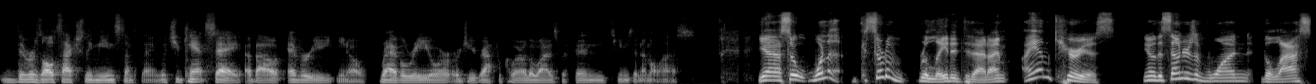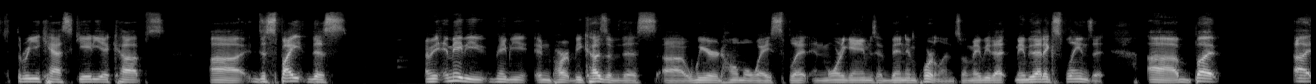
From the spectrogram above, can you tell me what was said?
the results actually mean something which you can't say about every you know rivalry or, or geographical or otherwise within teams in mls Yeah. So one sort of related to that, I'm I am curious. You know, the Sounders have won the last three Cascadia Cups, uh, despite this I mean, it maybe maybe in part because of this uh, weird home away split, and more games have been in Portland, so maybe that maybe that explains it. Uh, but uh,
